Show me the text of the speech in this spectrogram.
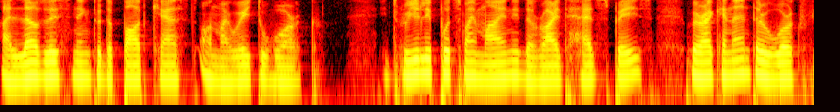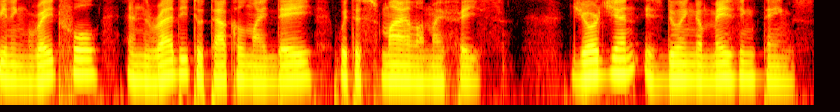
I love listening to the podcast on my way to work. It really puts my mind in the right headspace where I can enter work feeling grateful and ready to tackle my day with a smile on my face. Georgian is doing amazing things.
